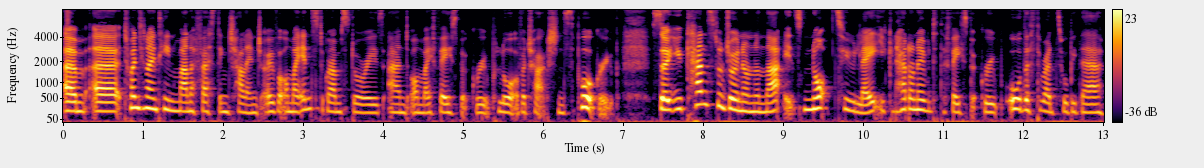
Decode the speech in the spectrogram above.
um, a 2019 manifesting challenge over on my Instagram stories and on my Facebook group, Law of Attraction Support Group. So, you can still join on on that. It's not too late. You can head on over to the Facebook group, all the threads will be there.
